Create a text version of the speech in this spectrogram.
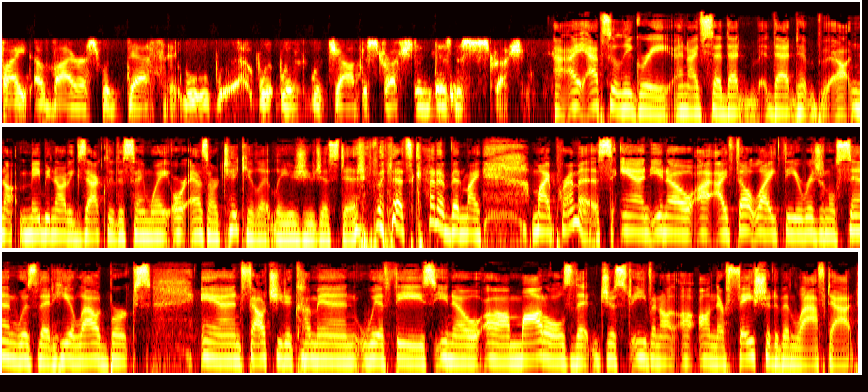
fight a virus with death, with with, with job destruction and business destruction." I absolutely agree, and I've said that that uh, not maybe not exactly the same way or as articulately as you just did, but that's kind of been my my premise. And you know, I, I felt like the original sin was that he allowed Birx and Fauci to come in with these, you know, uh, models that just even on, on their face should have been laughed at,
